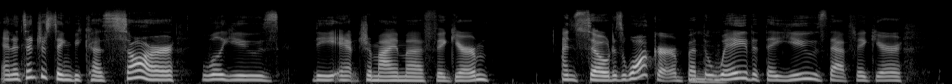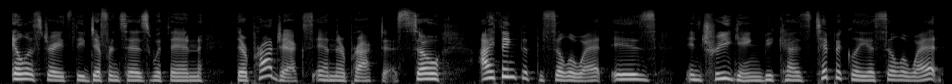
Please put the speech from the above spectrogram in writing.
And it's interesting because Saar will use the Aunt Jemima figure And so does Walker. But the hmm. way that they use that figure illustrates the differences within their projects and their practice. So I think that the silhouette is intriguing because typically a silhouette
